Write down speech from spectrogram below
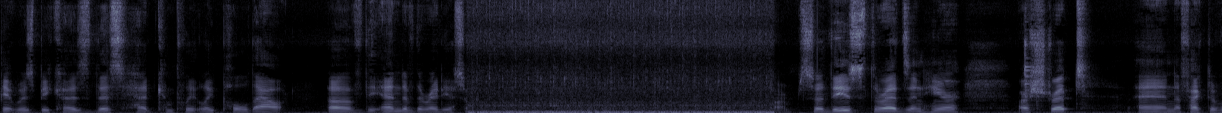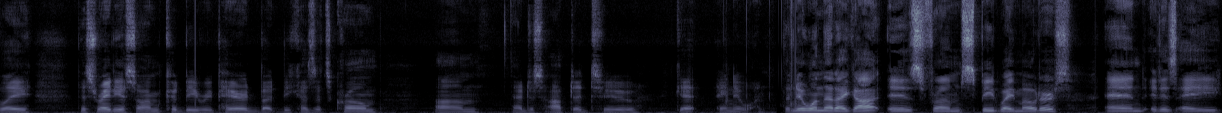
it was because this had completely pulled out of the end of the radius arm. So these threads in here are stripped and effectively this radius arm could be repaired, but because it's chrome, um, I just opted to get a new one. The new one that I got is from Speedway Motors and it is a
